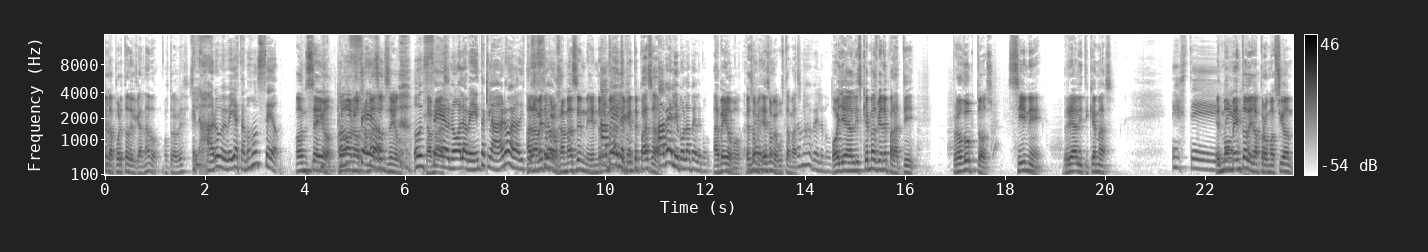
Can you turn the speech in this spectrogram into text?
Está. la puerta del ganado otra vez. Claro, bebé, ya estamos on sale. On sale. No, On no, sale. jamás on sale. On Jamás. sale, no, a la venta, claro, a la A disposición. la venta, pero jamás en, en remate. Available. ¿Qué te pasa? Available, available. Available. Eso, me, Available. eso me gusta más. Estamos available. Oye, Alice, ¿qué más viene para ti? Productos, cine, reality, ¿qué más? Este. Es bueno. momento de la promoción.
